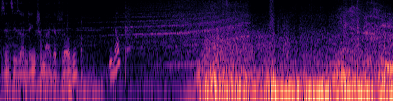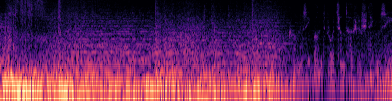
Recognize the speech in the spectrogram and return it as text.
Sind Sie so ein Ding schon mal geflogen? Nope. Wo zum Teufel stecken Sie?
